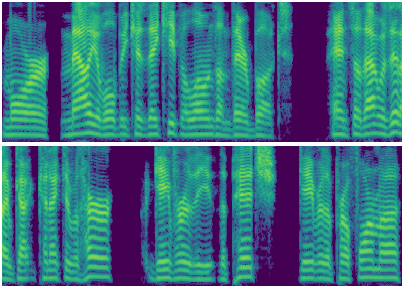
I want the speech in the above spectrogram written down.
more malleable because they keep the loans on their books. And so that was it. I got connected with her, gave her the the pitch, gave her the pro forma,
